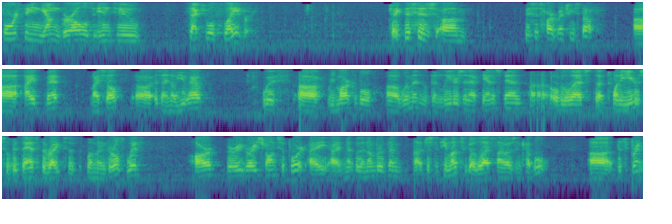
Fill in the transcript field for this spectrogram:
forcing young girls into sexual slavery. Jake, this is um, this is heart-wrenching stuff. Uh, I've met myself, uh, as I know you have, with uh, remarkable uh, women who've been leaders in Afghanistan uh, over the last uh, 20 years who've advanced the rights of women and girls with our very, very strong support. I, I met with a number of them uh, just a few months ago, the last time I was in Kabul, uh, this spring.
